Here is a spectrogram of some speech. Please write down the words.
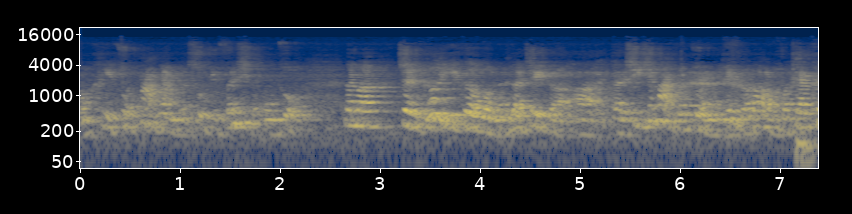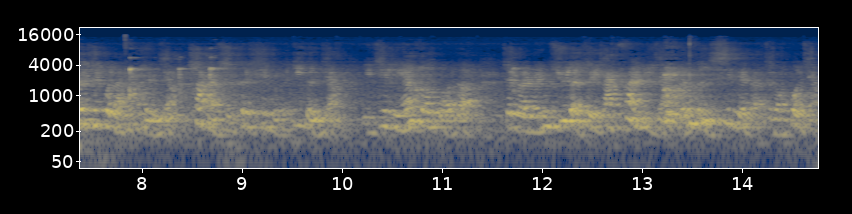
我们可以做大量的数据分析的工作。那么，整个一个我们的这个呃呃信息化工作呢，也得到了国家科技部的二等奖、上海市科技部的一等奖，以及联合国的这个人居的最佳范例奖等等系列的这个获奖。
